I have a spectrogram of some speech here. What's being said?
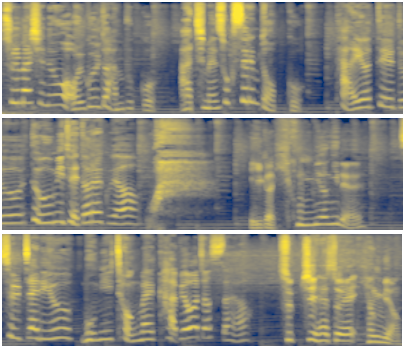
술 마신 후 얼굴도 안 붓고 아침엔 속쓰림도 없고 다이어트에도 도움이 되더라고요. 이거 혁명이네. 술자리 후 몸이 정말 가벼워졌어요. 숙취 해소의 혁명.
